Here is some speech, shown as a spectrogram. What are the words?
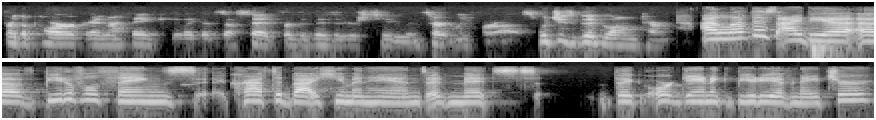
for the park and i think like as i said for the visitors too and certainly for us which is good long term I love this idea of beautiful things crafted by human hands amidst the organic beauty of nature.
